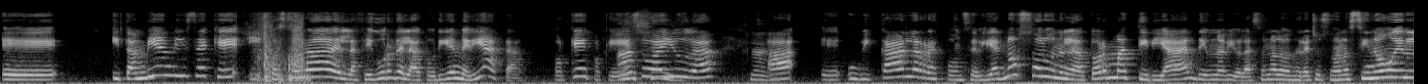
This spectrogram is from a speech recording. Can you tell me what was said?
eh, y también dice que y cuestiona la figura de la autoría inmediata. ¿Por qué? Porque ah, eso ayuda a eh, ubicar la responsabilidad no solo en el autor material de una violación a los derechos humanos, sino en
